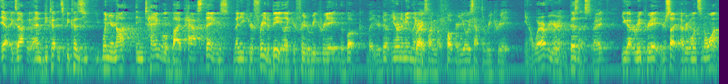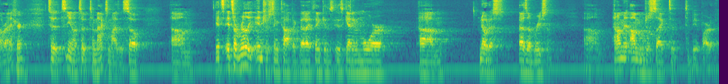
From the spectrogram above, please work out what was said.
Yeah, exactly. And because it's because you, when you're not entangled by past things, then you, you're free to be like you're free to recreate the book that you're doing. You know what I mean? Like I was talking about poker, you always have to recreate. You know, wherever you're in business, right? You got to recreate your site every once in a while, right? Sure. To, to you know to, to maximize it. So um, it's it's a really interesting topic that I think is is getting more um, notice as of recent. Um, and I'm I'm just psyched to, to be a part of it.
